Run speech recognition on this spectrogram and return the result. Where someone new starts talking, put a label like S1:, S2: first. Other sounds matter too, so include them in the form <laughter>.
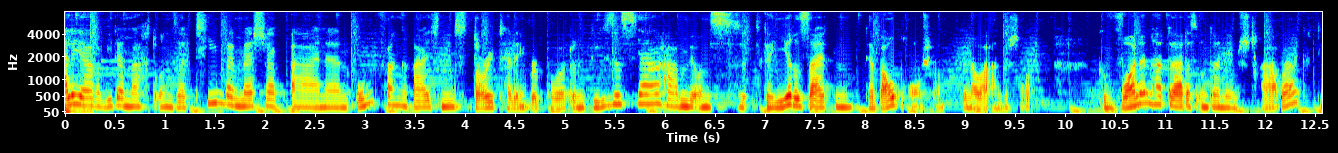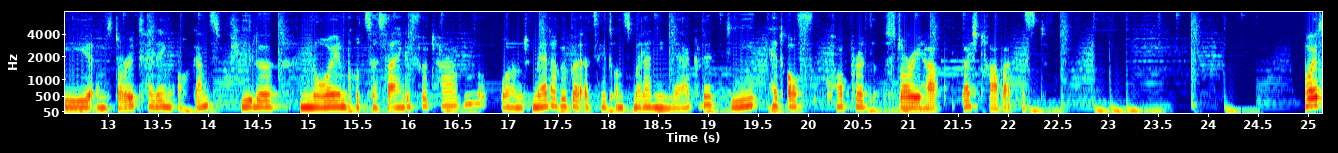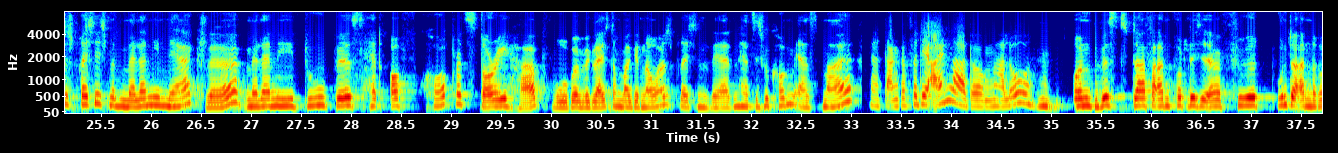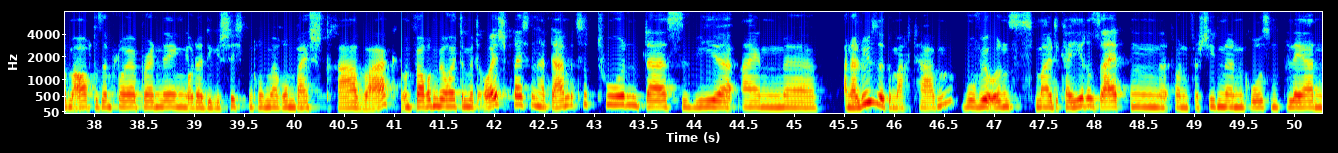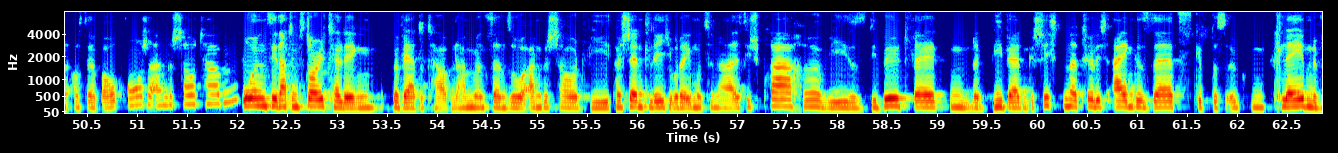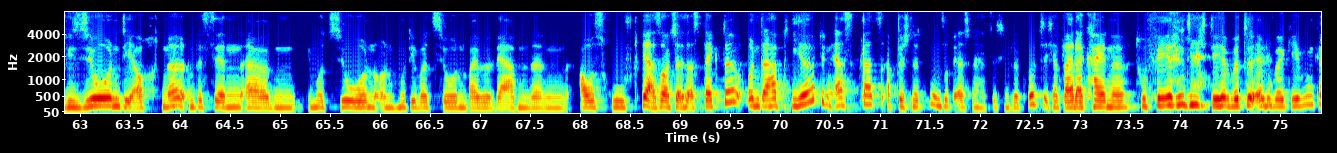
S1: Alle Jahre wieder macht unser Team beim Mashup einen umfangreichen Storytelling Report und dieses Jahr haben wir uns die Karriereseiten der Baubranche genauer angeschaut. Gewonnen hat da das Unternehmen Strabag, die im Storytelling auch ganz viele neuen Prozesse eingeführt haben. Und mehr darüber erzählt uns Melanie Merkel, die Head of Corporate Story Hub bei Strabag ist. Heute spreche ich mit Melanie Merkle. Melanie, du bist Head of Corporate Story Hub, worüber wir gleich nochmal genauer sprechen werden. Herzlich willkommen erstmal.
S2: Ja, danke für die Einladung. Hallo.
S1: Und du bist da verantwortlich äh, für unter anderem auch das Employer Branding oder die Geschichten drumherum bei Strabag. Und warum wir heute mit euch sprechen, hat damit zu tun, dass wir ein Analyse gemacht haben, wo wir uns mal die Karriereseiten von verschiedenen großen Playern aus der Baubranche angeschaut haben und sie nach dem Storytelling bewertet haben. Da haben wir uns dann so angeschaut, wie verständlich oder emotional ist die Sprache, wie ist die Bildwelten, wie werden Geschichten natürlich eingesetzt, gibt es irgendeinen Claim, eine Vision, die auch ne, ein bisschen ähm, Emotion und Motivation bei Bewerbenden ausruft. Ja, solche Aspekte. Und da habt ihr den ersten Platz abgeschnitten. Insofern erstmal herzlichen Glückwunsch. Ich habe leider keine Trophäe, die ich dir virtuell übergeben kann.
